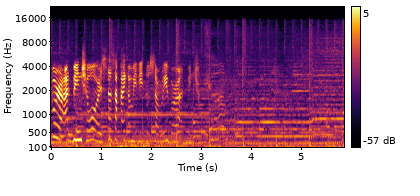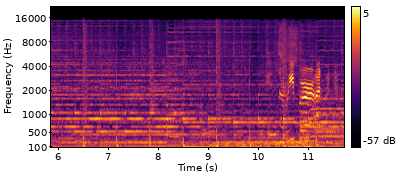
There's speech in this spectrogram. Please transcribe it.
River Adventures. Sasakay kami dito sa River Adventures. Sa River Adventures.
